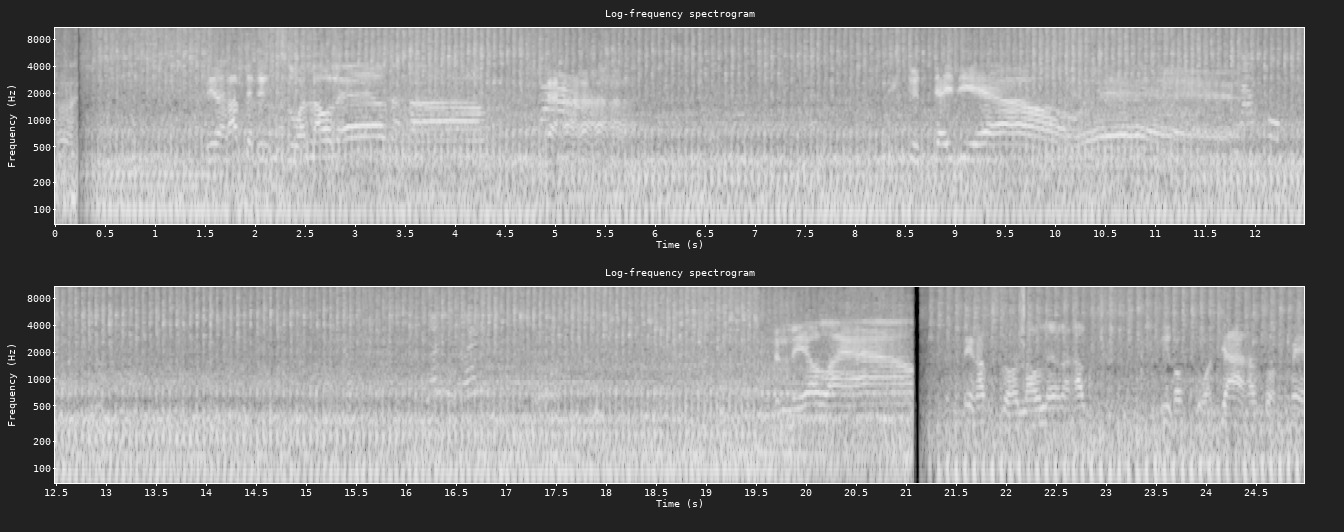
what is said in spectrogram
เออนี่นะครับจะถึงสวนเราแล้วนะครับ นี่กึดใจเดียวเอ้ยน้ำพุแล้วอยู่ไหนเป็นเลี้ยวแล้ว นี่ครับสวนเราแล้วนะครับ นี่ของสวนย่าครับสวนแม่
